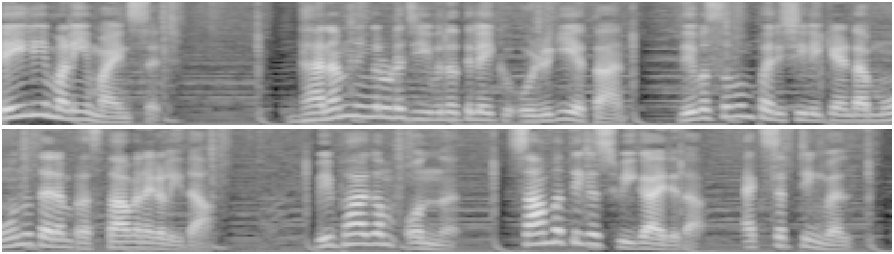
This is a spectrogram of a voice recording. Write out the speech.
ഡെയിലി മണി മൈൻഡ്സെറ്റ് ധനം നിങ്ങളുടെ ജീവിതത്തിലേക്ക് ഒഴുകിയെത്താൻ ദിവസവും പരിശീലിക്കേണ്ട മൂന്ന് തരം പ്രസ്താവനകൾ ഇതാ. വിഭാഗം ഒന്ന് സാമ്പത്തിക സ്വീകാര്യത അക്സെപ്റ്റിംഗ് വെൽത്ത്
